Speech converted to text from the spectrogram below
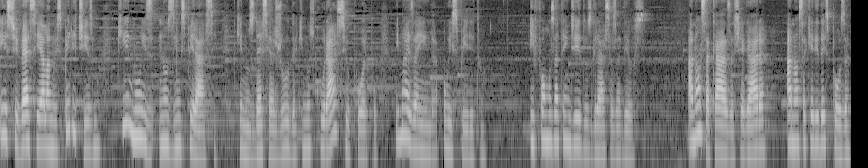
e estivesse ela no Espiritismo que nos, nos inspirasse, que nos desse ajuda, que nos curasse o corpo e, mais ainda, o espírito. E fomos atendidos, graças a Deus. A nossa casa chegara a nossa querida esposa,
